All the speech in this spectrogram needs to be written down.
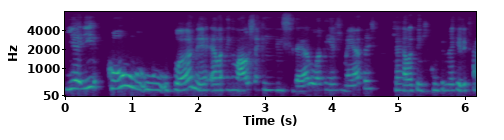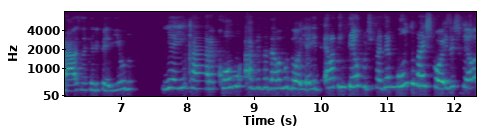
E aí, com o, o planner, ela tem lá o checklist dela, ela tem as metas que ela tem que cumprir naquele prazo, naquele período. E aí, cara, como a vida dela mudou. E aí ela tem tempo de fazer muito mais coisas que ela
